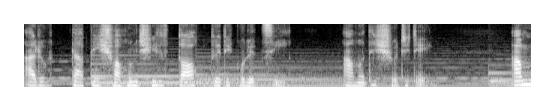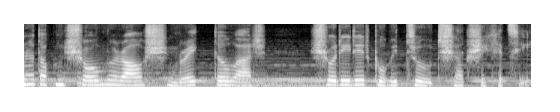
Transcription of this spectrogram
আর উত্তাপে সহনশীল ত্বক তৈরি করেছি আমাদের শরীরে। আমরা তখন সৌম্য রস, নৃত্য আর শরীরের পবিত্র উৎসব শিখেছি।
